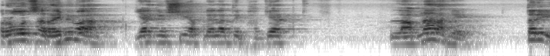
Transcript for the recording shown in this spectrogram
रोज रविवार या दिवशी आपल्याला ते भाग्यात लाभणार आहे. तरी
